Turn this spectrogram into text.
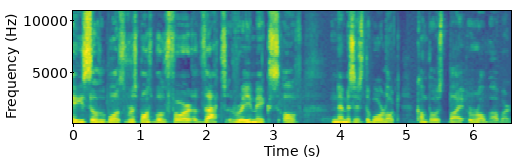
Hazel was responsible for that remix of Nemesis the Warlock composed by Rob Hubbard.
